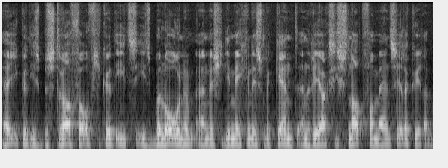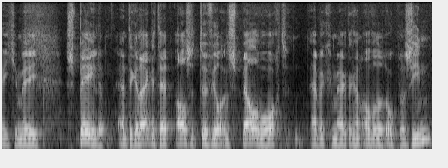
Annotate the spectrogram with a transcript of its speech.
je kunt iets bestraffen of je kunt iets, iets belonen. En als je die mechanismen kent en reacties snapt van mensen, dan kun je daar een beetje mee spelen. En tegelijkertijd, als het te veel een spel wordt, heb ik gemerkt, dan gaan anderen dat ook wel zien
